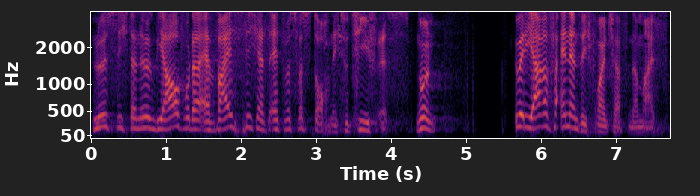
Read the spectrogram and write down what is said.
löst sich dann irgendwie auf oder erweist sich als etwas, was doch nicht so tief ist. Nun, über die Jahre verändern sich Freundschaften am meisten.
